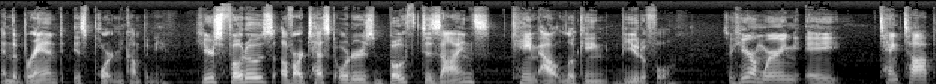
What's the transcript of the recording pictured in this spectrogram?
and the brand is Port and Company. Here's photos of our test orders. Both designs came out looking beautiful. So here I'm wearing a tank top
